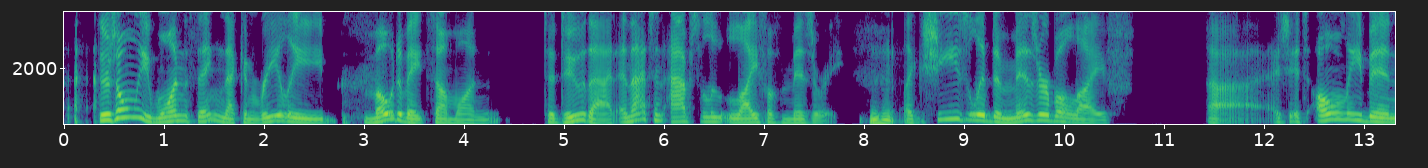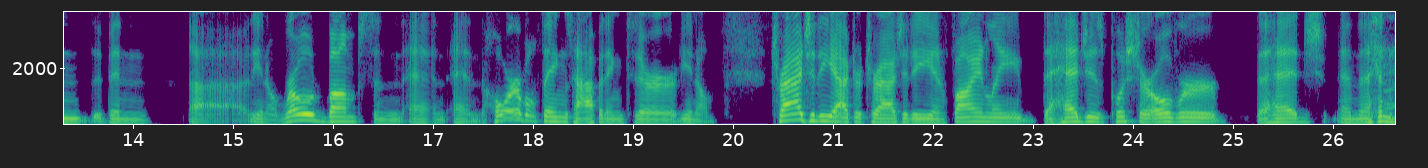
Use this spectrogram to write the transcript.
there's only one thing that can really motivate someone to do that, and that's an absolute life of misery. Mhm. Like she's lived a miserable life. Uh, it's only been been uh, you know road bumps and and and horrible things happening to her. You know, tragedy after tragedy, and finally the hedges pushed her over the hedge, and then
